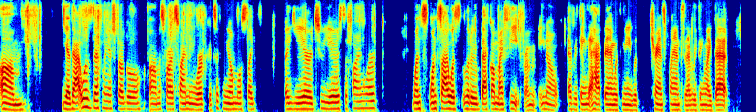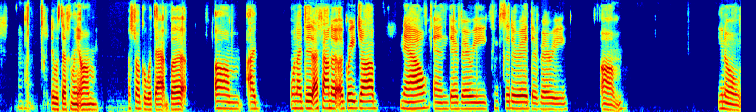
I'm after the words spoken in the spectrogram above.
um yeah, that was definitely a struggle um, as far as finding work. It took me almost like a year or two years to find work. Once once I was literally back on my feet from you know everything that happened with me with transplants and everything like that, Mhm. it was definitely um a struggle with that. But um I when I did, I found a, a great job now, and they're very considerate. They're very um you know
